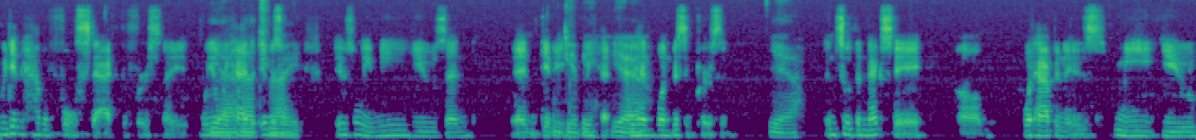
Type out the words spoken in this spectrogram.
we didn't have a full stack the first night we only had it was right. it was only me you zen and gibby, We, Gibby, had, we had one missing person Yeah. and so the next day um what happened is me you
